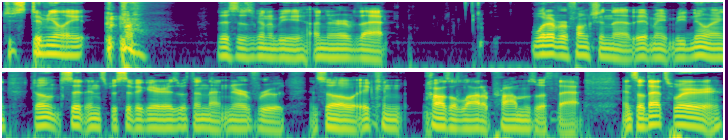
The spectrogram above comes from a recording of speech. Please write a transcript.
to stimulate. this is going to be a nerve that whatever function that it may be doing don't sit in specific areas within that nerve root and so it can cause a lot of problems with that and so that's where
